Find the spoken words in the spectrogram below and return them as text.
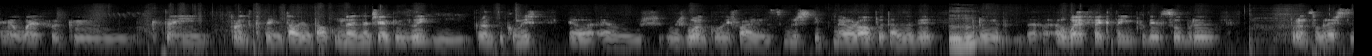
é a UEFA que, que tem, pronto, que tem tal, tal como na, na Champions League e pronto, como este é, é os, os World Qualifiers, mas tipo na Europa, estás a ver? Uhum. A, UEFA é que tem poder sobre, pronto, sobre este,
